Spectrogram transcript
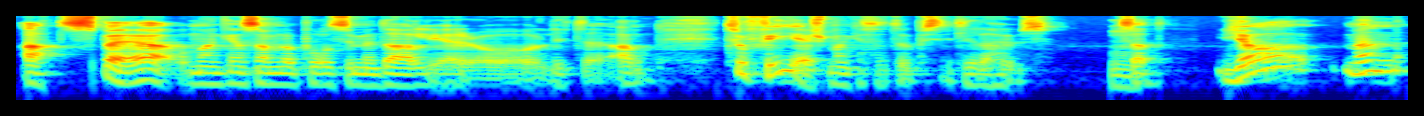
att spöa. Och man kan samla på sig medaljer och lite all... troféer som man kan sätta upp i sitt lilla hus. Mm. Så att, ja, men...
